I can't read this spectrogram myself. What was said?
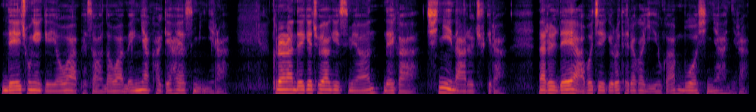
내 종에게 여호와 앞에서 너와 맹약하게 하였음이니라. 그러나 내게 죄악이 있으면 내가 친히 나를 죽이라. 나를 내 아버지에게로 데려갈 이유가 무엇이냐 하니라.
